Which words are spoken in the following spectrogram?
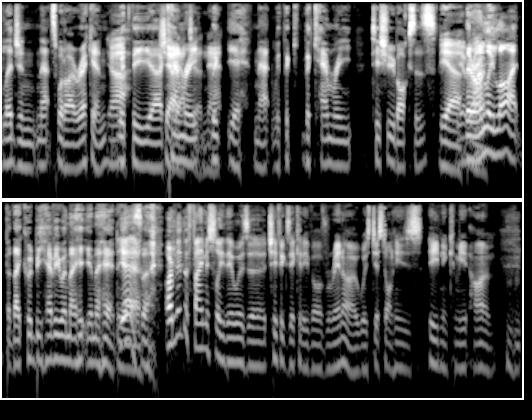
legend? Nat's what I reckon Yeah. with the uh, Camry. to the- yeah, Nat with the the Camry tissue boxes. Yeah. Yeah, They're right. only light, but they could be heavy when they hit you in the head. Yeah, So, I remember famously there was a chief executive of Renault was just on his evening commute home, Mm-hmm.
